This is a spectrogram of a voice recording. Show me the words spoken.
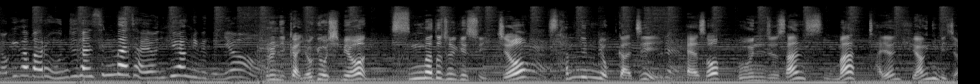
여기가 바로 운주산 승마 자연 휴양림이군요. 그러니까 여기 오시면 승마도 즐길 수 있죠. 네. 삼림역까지 그래요. 해서 운주산 승마 자연 휴양림이죠.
